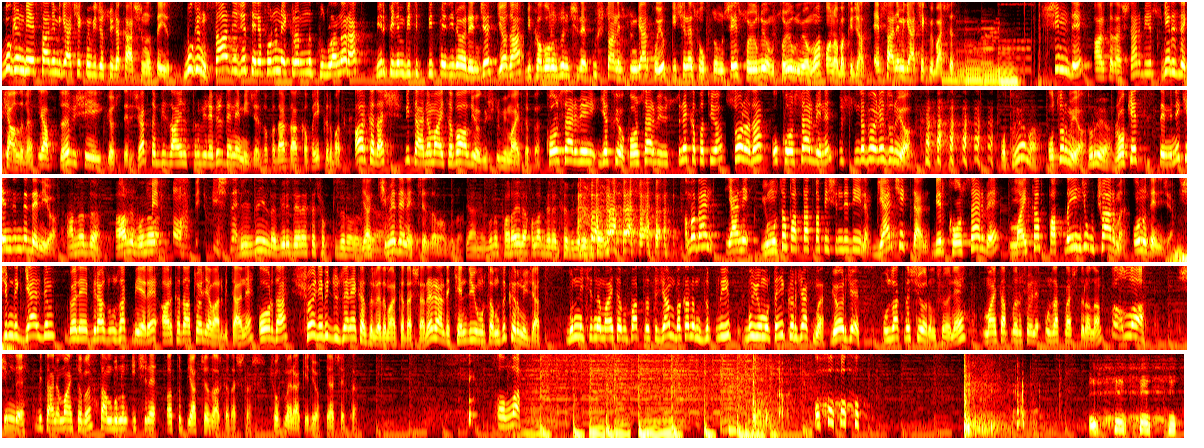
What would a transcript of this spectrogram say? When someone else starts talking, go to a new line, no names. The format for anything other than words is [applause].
Bugün bir efsane mi gerçek mi videosuyla karşınızdayız. Bugün sadece telefonun ekranını kullanarak bir pilin bitip bitmediğini öğreneceğiz. Ya da bir kavanozun içine 3 tane sünger koyup içine soktuğumuz şey soyuluyor mu soyulmuyor mu ona bakacağız. Efsane mi gerçek mi başlasın. Şimdi arkadaşlar bir geri zekalının yaptığı bir şeyi göstereceğim. Tabii biz aynısını birebir denemeyeceğiz. O kadar daha kafayı kırmadık. Arkadaş bir tane maytabı alıyor güçlü bir maytabı. Konserveyi yakıyor. Konserveyi üstüne kapatıyor. Sonra da o konservenin üstünde böyle duruyor. [laughs]
Oturuyor mu?
Oturmuyor.
Duruyor.
Roket sistemini kendinde deniyor.
Anladım. Abi bunu
Benim, ah benim işte.
biz değil de biri denese çok güzel olurdu ya.
Ya kime deneteceğiz ama bunu?
Yani bunu parayla falan denetebiliriz. [laughs]
Ama ben yani yumurta patlatma peşinde değilim. Gerçekten bir konserve maytap patlayınca uçar mı? Onu deneyeceğim. Şimdi geldim böyle biraz uzak bir yere. Arkada atölye var bir tane. Orada şöyle bir düzenek hazırladım arkadaşlar. Herhalde kendi yumurtamızı kırmayacağız. Bunun içinde maytabı patlatacağım. Bakalım zıplayıp bu yumurtayı kıracak mı? Göreceğiz. Uzaklaşıyorum şöyle. Maytapları şöyle uzaklaştıralım. Allah! Şimdi bir tane maytabı tam bunun içine atıp yakacağız arkadaşlar. Çok merak ediyorum gerçekten. Allah! Ohohoho! [laughs]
